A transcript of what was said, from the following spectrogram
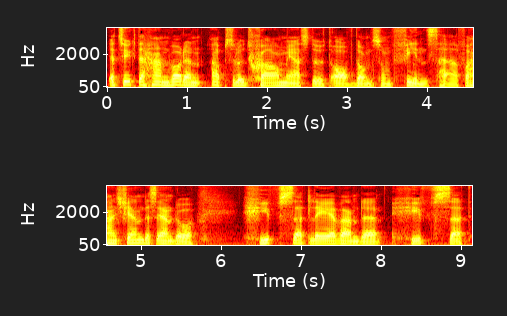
Jag tyckte han var den absolut charmigaste av de som finns här. För han kändes ändå hyfsat levande, hyfsat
